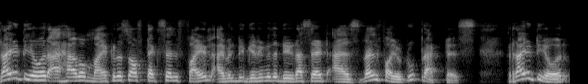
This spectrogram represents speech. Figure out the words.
right here I have a Microsoft Excel file. I will be giving you the data set as well for you to practice. Right here,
